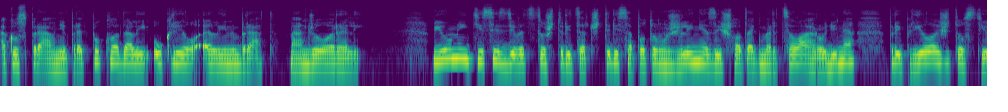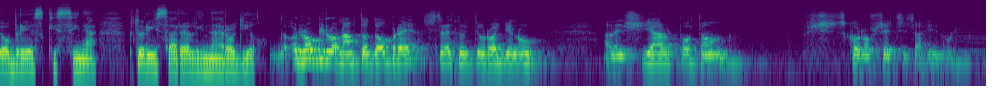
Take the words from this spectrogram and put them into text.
ako správne predpokladali, ukryl Elin brat, manžel Reli. V júni 1944 sa potom v Žiline zišla takmer celá rodina pri príležitosti obriezky syna, ktorý sa Reli narodil. Robilo nám to dobre stretnúť tú rodinu, ale žiaľ potom skoro všetci zahynuli.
